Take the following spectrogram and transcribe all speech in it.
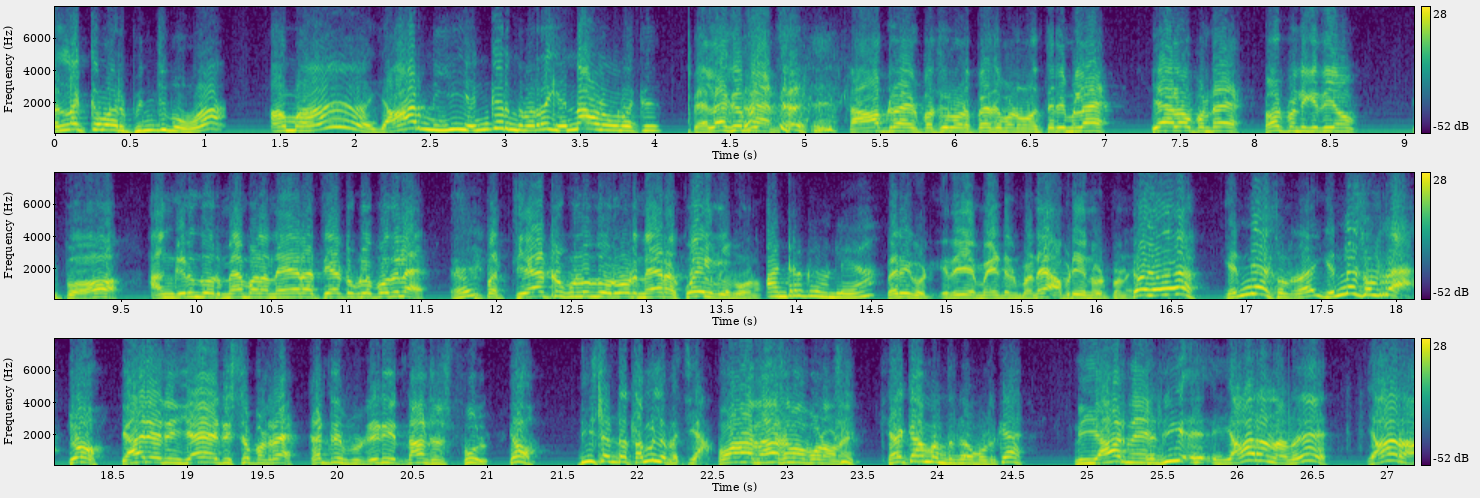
வெள்ளக்கமாறு பிஞ்சு போவோம். ஆமா யார் நீ? எங்க இருந்து வர்ற? என்ன ஆகணும் உனக்கு? விலகு மேன் நான் ஆப்டர் பசங்களோட பேச மாட்டேன் உனக்கு தெரியுமில ஏன் அலோவ் பண்றேன் நோட் பண்ணிக்கிறதையும் இப்போ அங்கிருந்து ஒரு மேம்பாலம் நேரா தியேட்டருக்குள்ள போகுதுல? இப்ப தியேட்டருக்குள்ள இருந்து ஒரு ரோடு நேரா கோயிலுக்குள்ள போகணும். அண்டர் கிரவுண்ட்லயா வெரி குட் இதையே மெயின்டைன் பண்ணு அப்படியே நோட் பண்ணு. என்ன சொல்ற? என்ன சொல்ற? யோ யார் யார் நீ ஏன் டிஸ்டர்ப் பண்ற? கண்ட்ரி ரெடி நான்சென்ஸ் ஃபுல் யோ டீசெண்டா தமிழ்ல பச்சியா போடா நாசமா போனவனே கேட்காம இருந்திருக்கா உங்களுக்கு நீ யாருன்னு நீ? யாரா நானு? யாரா?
